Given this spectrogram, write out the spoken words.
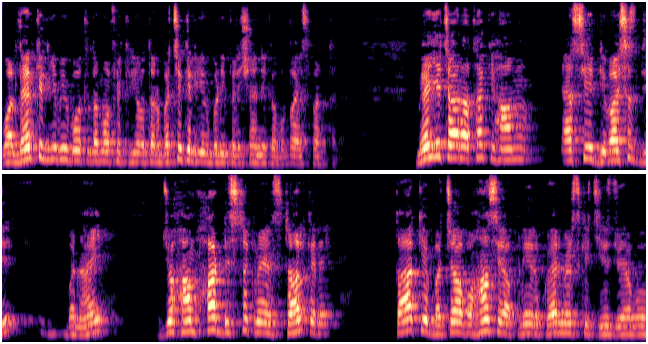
वालदेन के लिए भी बहुत लंबा फिक्री होता है बच्चे के लिए भी बड़ी परेशानी का बायस बनता है। मैं ये चाह रहा था कि हम ऐसी डिवाइसेस बनाएँ जो हम हर डिस्ट्रिक्ट में इंस्टॉल करें ताकि बच्चा वहाँ से अपने रिक्वायरमेंट्स की चीज़ जो है वो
